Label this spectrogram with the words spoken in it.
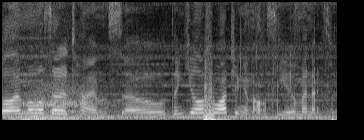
well I'm almost out of time, so thank you all for watching and I'll see you in my next video.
